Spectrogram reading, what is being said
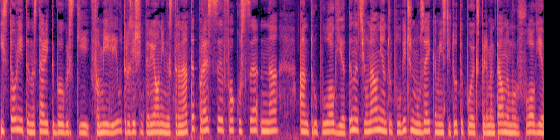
историите на старите български фамилии от различните райони на страната през фокуса на антропологията. Националния антропологичен музей към Института по експериментална морфология,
